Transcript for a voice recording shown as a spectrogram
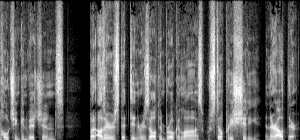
poaching convictions, but others that didn't result in broken laws were still pretty shitty and they're out there.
